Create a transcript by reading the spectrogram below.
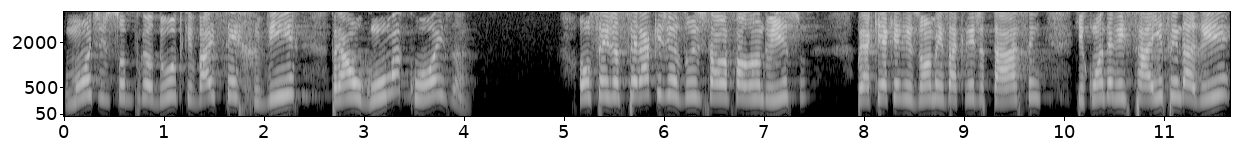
Um monte de subproduto que vai servir para alguma coisa. Ou seja, será que Jesus estava falando isso para que aqueles homens acreditassem que quando eles saíssem dali,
